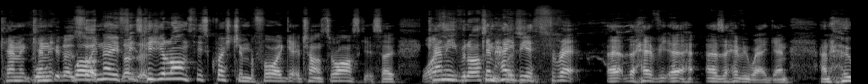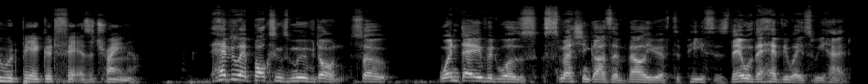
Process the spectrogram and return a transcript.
Can it? Can can- it? no, Well, stop. no, if No, because you'll answer this question before I get a chance to ask it. So, Why can he even Can Haye be a threat at the heavy uh, as a heavyweight again? And who would be a good fit as a trainer? heavyweight boxing's moved on. So when David was smashing guys at value to pieces, they were the heavyweights we had.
